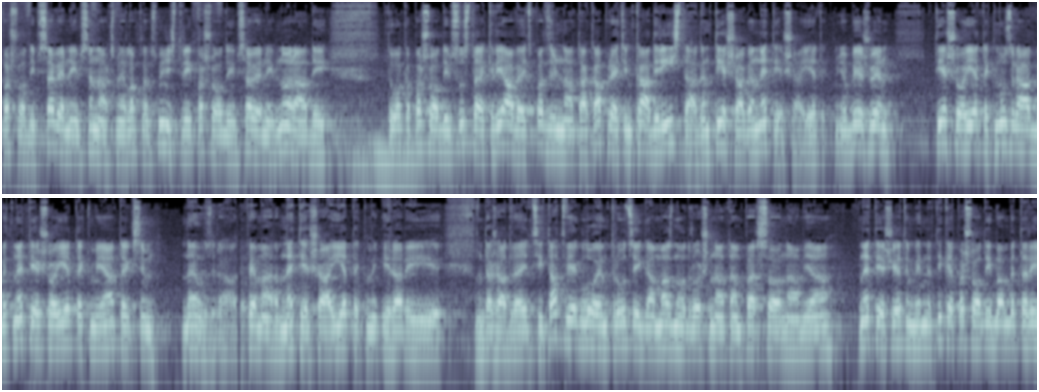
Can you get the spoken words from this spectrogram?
pašvaldības savienības sanāksmē Labklājības ministrija pašvaldības savienība norādīja to, ka pašvaldības uzstāja, ka ir jāveic padziļinātāk aprēķina, kāda ir īstā, gan tiešā, gan netiešā ietekme. Jo bieži vien tiešo ietekmi uzrāda, bet netiešo ietekmi, jā, teiksim, neuzrāda. Piemēram, netiešā ietekme ir arī dažādi veidi citu atvieglojumu trūcīgām maznodrošinātām personām. Jā. Netieši ietekmi ir ne tikai pašvaldībām, bet arī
